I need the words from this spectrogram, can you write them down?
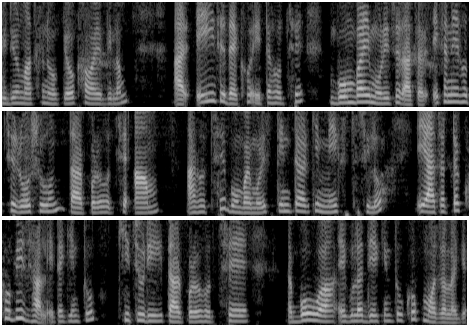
ভিডিওর মাঝখানে ওকেও খাওয়াই দিলাম। আর এই যে দেখো, এটা হচ্ছে বোম্বাই মরিচের আচার। এখানে হচ্ছে রসুন, তারপরে হচ্ছে আম, আর হচ্ছে বোম্বাই মরিচ। তিনটা আর কি মিক্সড ছিল। এই আচারটা খুবই ঝাল। এটা কিন্তু খিচুড়ি, তারপরে হচ্ছে বৌয়া এগুলা দিয়ে কিন্তু খুব মজা লাগে।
